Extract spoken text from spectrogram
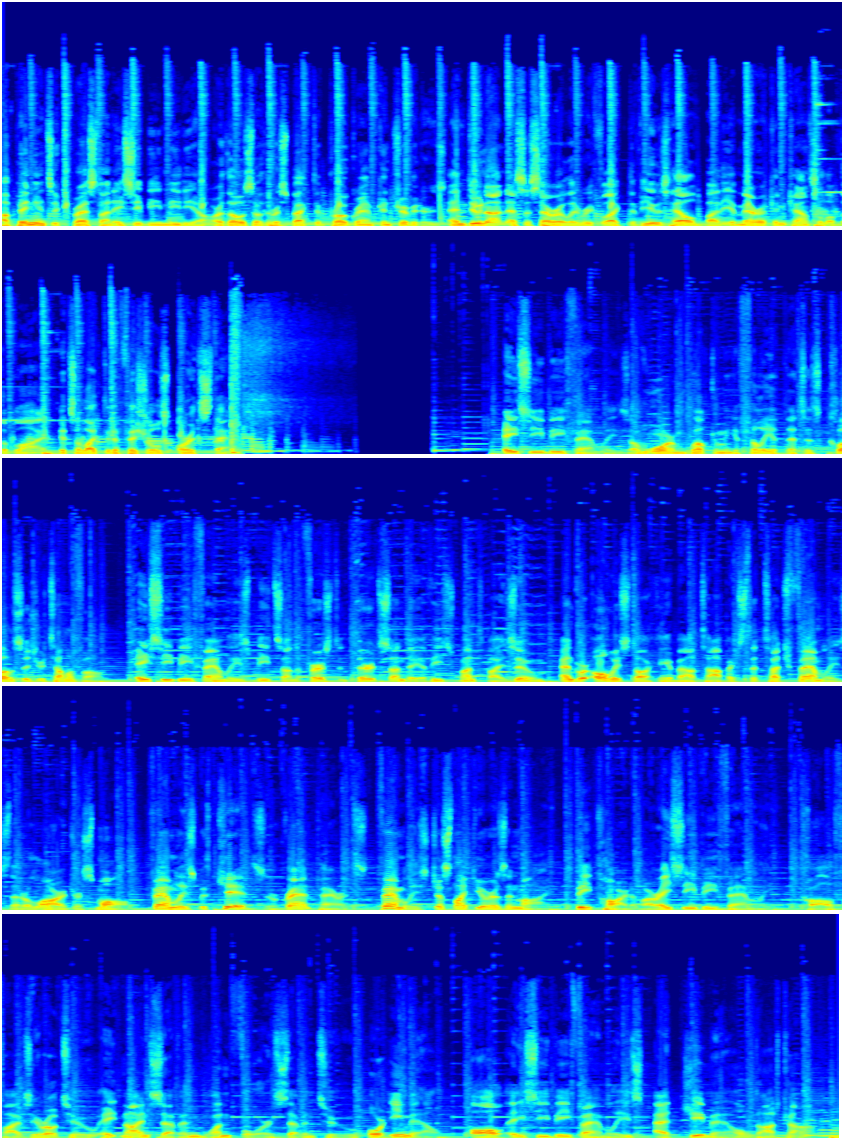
Opinions expressed on ACB Media are those of the respective program contributors and do not necessarily reflect the views held by the American Council of the Blind, its elected officials, or its staff. ACB Families, a warm, welcoming affiliate that's as close as your telephone. ACB Families meets on the first and third Sunday of each month by Zoom, and we're always talking about topics that touch families that are large or small, families with kids or grandparents, families just like yours and mine. Be part of our ACB family. Call 502 897 1472 or email allacbfamilies at gmail.com.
